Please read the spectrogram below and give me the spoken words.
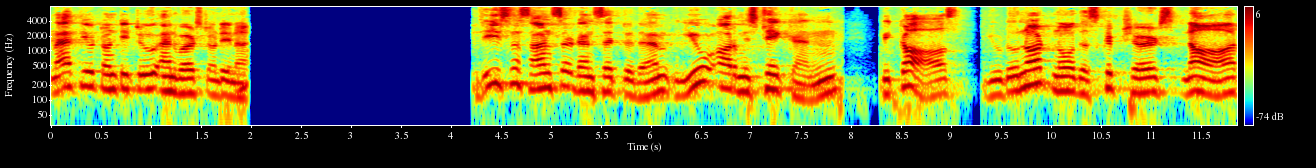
Matthew 22 and verse 29. Jesus answered and said to them, You are mistaken because you do not know the scriptures nor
